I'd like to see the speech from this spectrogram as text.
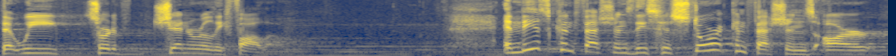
that we sort of generally follow. And these confessions, these historic confessions, are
